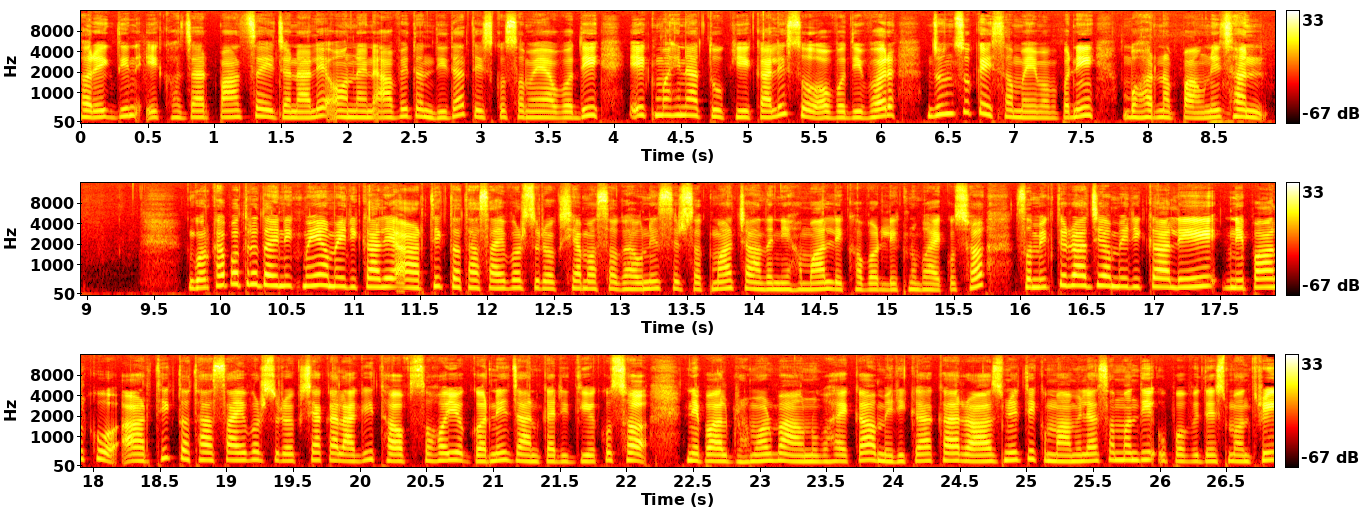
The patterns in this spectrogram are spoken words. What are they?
हरेक दिन एक हजार पाँच सय जनाले अनलाइन आवेदन दिँदा त्यसको समयावधि एक महिना तोकिएकाले सो अवधिभर जुनसुकै समयमा पनि भर्न पाउनेछन्। गोर्खापत्र दैनिकमै अमेरिकाले आर्थिक तथा साइबर सुरक्षामा सघाउने शीर्षकमा चाँदनी हमालले खबर लेख्नु भएको छ। संयुक्त राज्य अमेरिकाले नेपालको आर्थिक तथा साइबर सुरक्षाका लागि थप सहयोग गर्ने जानकारी दिएको छ। नेपाल भ्रमणमा आउनुभएका अमेरिकाका राजनैतिक मामिला सम्बन्धी उपविदेश मन्त्री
